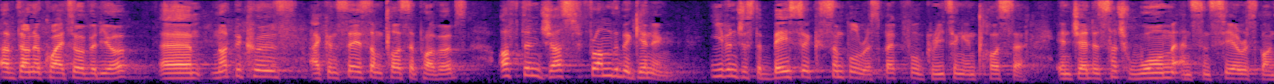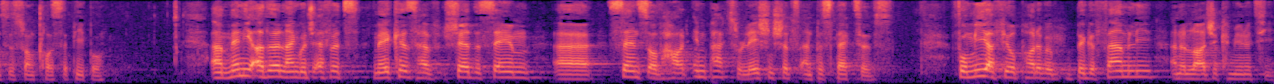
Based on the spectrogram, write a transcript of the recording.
I've done a Kwaito video, um, not because I can say some Xhosa proverbs, often just from the beginning, even just a basic, simple, respectful greeting in Xhosa engenders such warm and sincere responses from Xhosa people. Uh, many other language efforts makers have shared the same uh, sense of how it impacts relationships and perspectives. For me, I feel part of a bigger family and a larger community.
